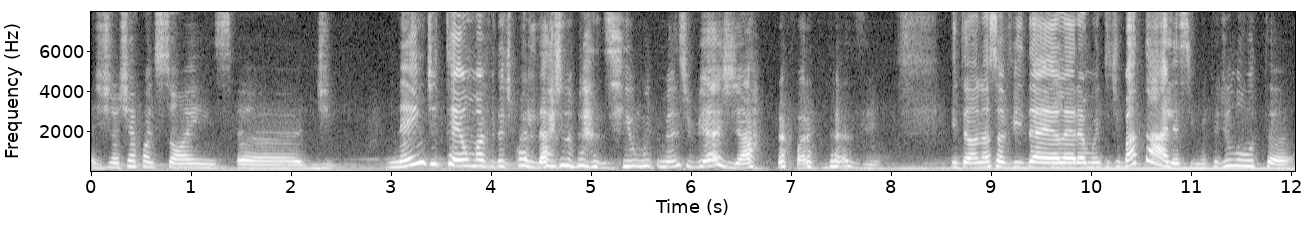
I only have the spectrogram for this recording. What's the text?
A gente não tinha condições uh, de nem de ter uma vida de qualidade no Brasil, muito menos de viajar para fora do Brasil. Então a nossa vida ela era muito de batalha, assim, muito de luta,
